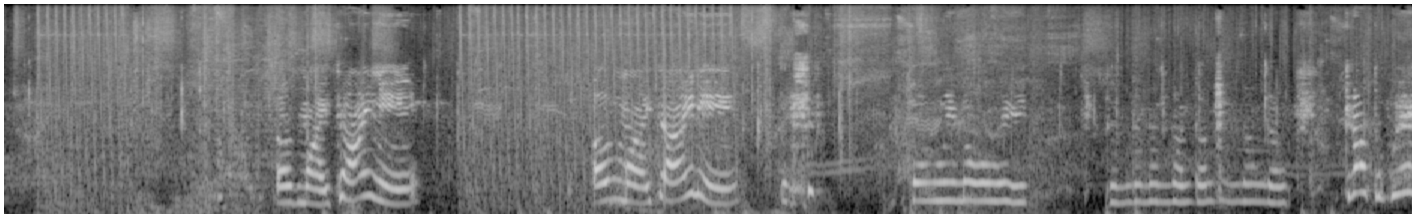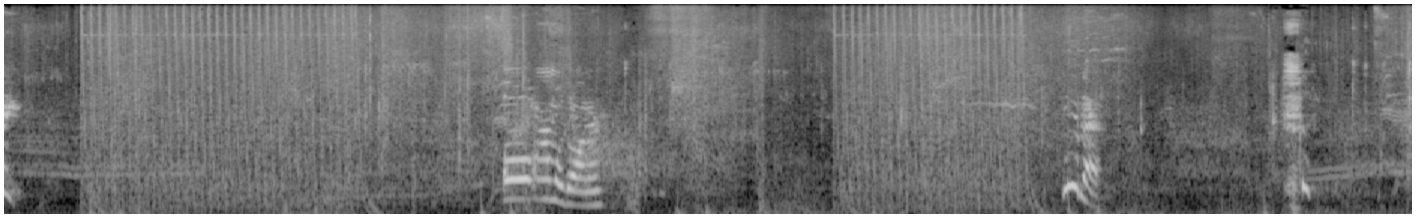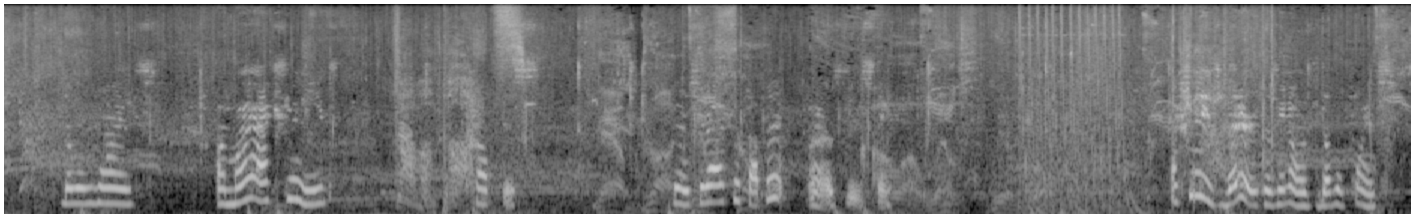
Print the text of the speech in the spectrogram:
Of my tiny. Of my tiny. Holy moly. Dun, dun, dun, dun, dun, dun, dun, dun. Get out the way! Oh, I'm a goner. Look at that. Double points. I might actually need to top this. Should I actually top it? Alright, let's do this thing. Actually, it's better because, you know, it's double points.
